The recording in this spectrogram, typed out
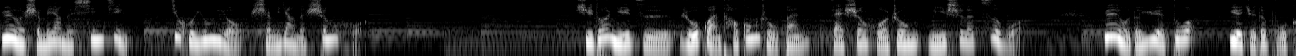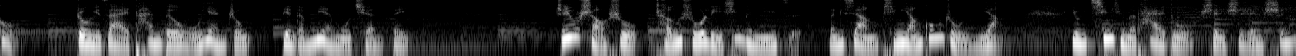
拥有什么样的心境，就会拥有什么样的生活。许多女子如馆陶公主般，在生活中迷失了自我，拥有的越多，越觉得不够。终于在贪得无厌中变得面目全非。只有少数成熟理性的女子能像平阳公主一样，用清醒的态度审视人生。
